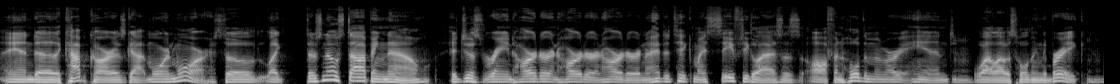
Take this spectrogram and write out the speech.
and uh, the cop cars got more and more. So like, there's no stopping now. It just rained harder and harder and harder, and I had to take my safety glasses off and hold them in my right hand mm-hmm. while I was holding the brake. Mm-hmm.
